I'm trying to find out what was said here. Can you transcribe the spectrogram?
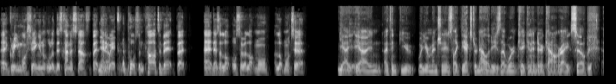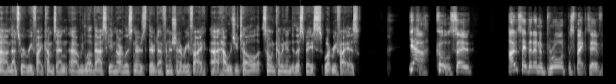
uh, greenwashing and all of this kind of stuff. But yeah. anyway, it's an important part of it. But uh, there's a lot, also a lot more, a lot more to it. Yeah, yeah, and I think you what you're mentioning is like the externalities that weren't taken into account, right? So um, that's where refi comes in. Uh, we love asking our listeners their definition of refi. Uh, how would you tell someone coming into this space what refi is? Yeah, cool. So I would say that in a broad perspective,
